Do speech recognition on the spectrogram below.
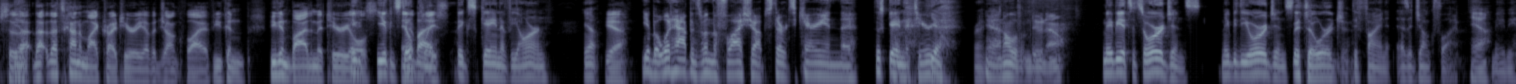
So Yeah. that, that that's kind of my criteria of a junk fly. If you can if you can buy the materials, you can still a buy place- a big skein of yarn. Yeah yeah, yeah, but what happens when the fly shop starts carrying the This game material. Yeah. Right. Yeah, and all of them do now. Maybe it's its origins. Maybe the origins it's origin. define it as a junk fly. yeah. Maybe.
